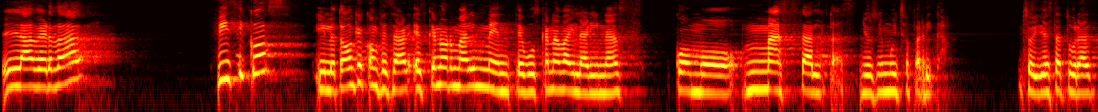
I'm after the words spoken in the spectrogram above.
la verdad, físicos, y lo tengo que confesar, es que normalmente buscan a bailarinas como más altas. Yo soy muy chaparrita. Soy de estatura,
